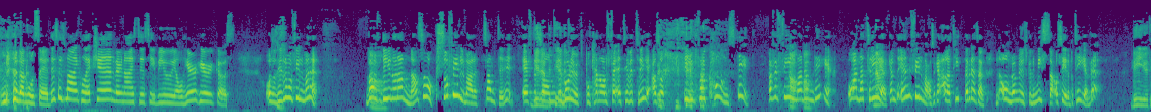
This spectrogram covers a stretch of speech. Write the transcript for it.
Medan hon säger This is my collection, very nice to see you all here, here it goes. Och så sitter de och filmar det. Varför? Ja. Det är ju någon annan som också filmar samtidigt. Eftersom det, beteendet- går ut på kanal fe- TV3. Alltså det är ju för konstigt. Varför filmar Ja, de ja. det? Och alla tre, Nej. kan inte en filma och så kan alla titta på den sen. Om de nu skulle missa och se det på TV. Det är ju ett,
